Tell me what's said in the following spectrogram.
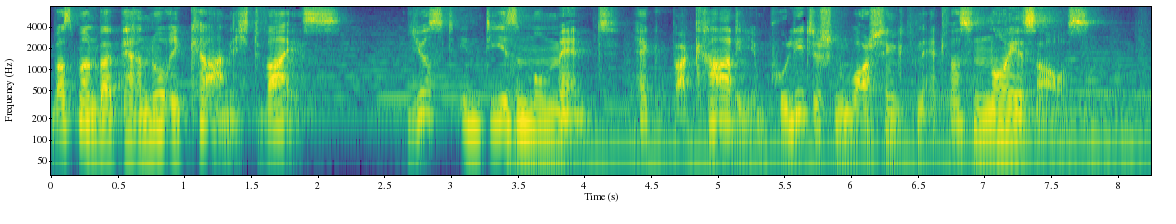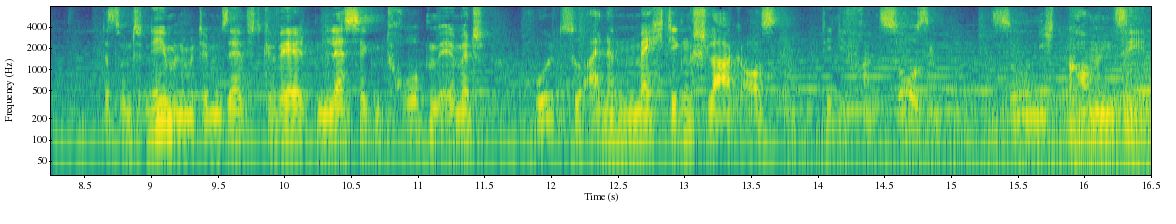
Was man bei Pernod Ricard nicht weiß, just in diesem Moment hackt Bacardi im politischen Washington etwas Neues aus. Das Unternehmen mit dem selbstgewählten lässigen Tropenimage holt zu einem mächtigen Schlag aus, den die Franzosen so nicht kommen sehen.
